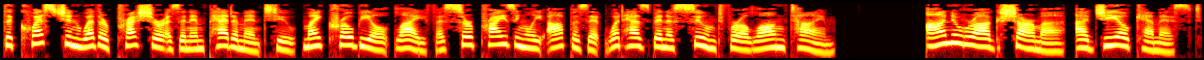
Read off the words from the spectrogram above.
The question whether pressure is an impediment to microbial life is surprisingly opposite what has been assumed for a long time. Anurag Sharma, a geochemist,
